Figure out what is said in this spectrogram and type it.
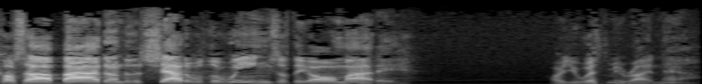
Because I abide under the shadow of the wings of the Almighty. Are you with me right now?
